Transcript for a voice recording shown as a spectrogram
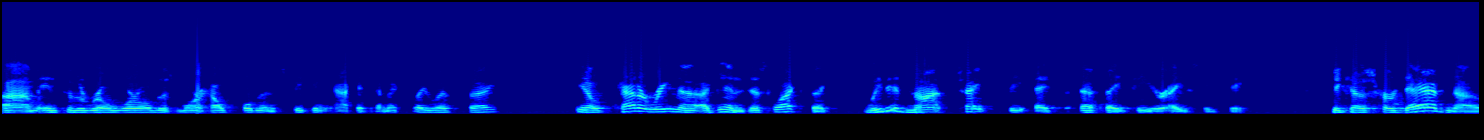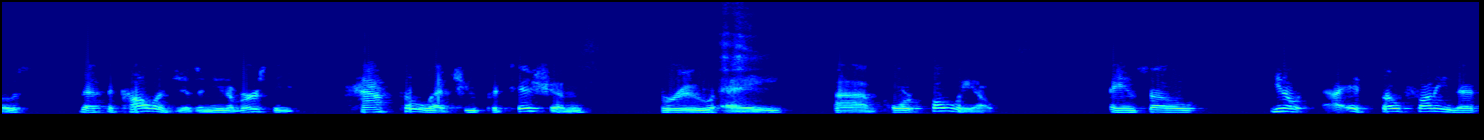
um, into the real world is more helpful than speaking academically. Let's say, you know, Katarina again, dyslexic. We did not take the SAT or ACT because her dad knows that the colleges and universities have to let you petition through a uh, portfolio. And so, you know, it's so funny that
